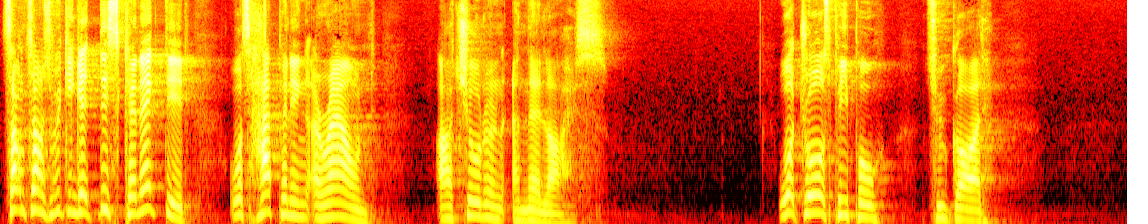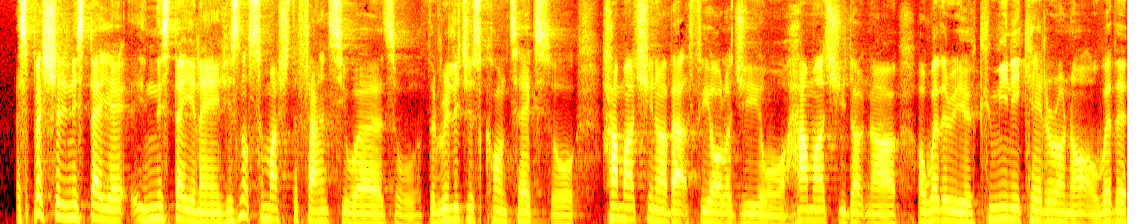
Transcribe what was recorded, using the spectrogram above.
Sometimes we can get disconnected what's happening around our children and their lives. What draws people to God, especially in this day, in this day and age, is not so much the fancy words or the religious context or how much you know about theology or how much you don't know or whether you're a communicator or not or whether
